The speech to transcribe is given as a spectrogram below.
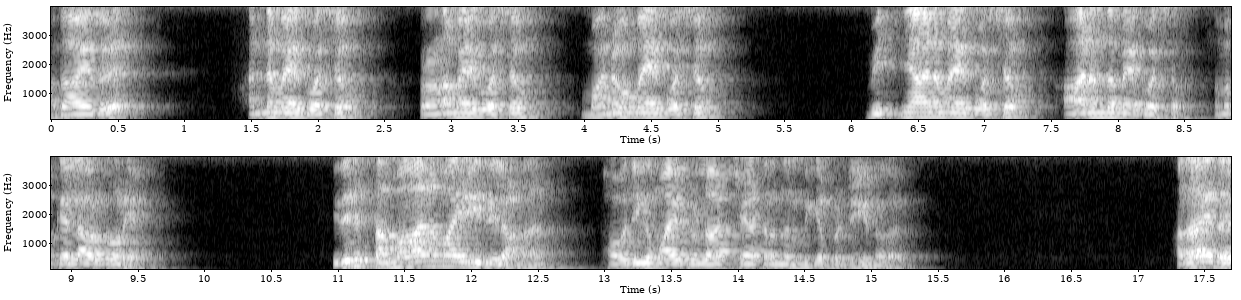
അതായത് അന്നമയകോശം പ്രണമയകോശം മനോമയകോശം വിജ്ഞാനമയകോശം ആനന്ദമയകോശം നമുക്ക് എല്ലാവർക്കും അറിയാം. ഇതിന് സമാനമായ രീതിയിലാണ് ഭൗതികമായിട്ടുള്ള ക്ഷേത്രം നിർമ്മിക്കപ്പെട്ടിരിക്കുന്നത്. അതായത്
